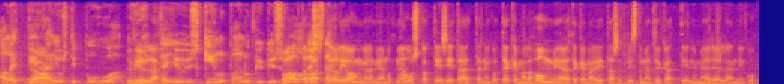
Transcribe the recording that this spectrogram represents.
alettiin Joo. rajusti puhua Kyllä. yrittäjyys, kilpailukyky Suomesta. Valtavasti oli ongelmia, mutta me uskottiin sitä, että niinku tekemällä hommia ja tekemällä niitä asioita, mistä me tykättiin, niin me edelleen niinku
